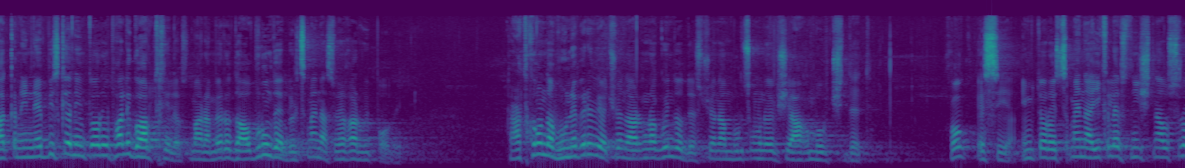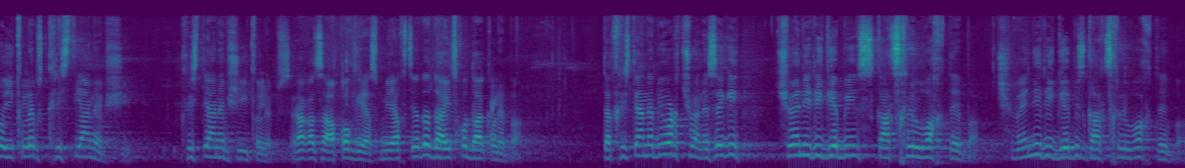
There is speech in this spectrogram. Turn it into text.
დაკნინებისკენ იმიტომ რომ უფალი გვაფრთხილებს მაგრამ მე რომ დაუბრუნდები რწმენას ვეღარ ვიპოვი რა თქმა უნდა ბუნებრივია ჩვენ არ უნდა გვინდოდეს ჩვენ ამ მურწმუნოებში აღმოვჩდეთ ხო? ესეა. იმიტომ რომ წმენა იკლებს ნიშნავს რომ იკლებს ქრისტიანებში. ქრისტიანებში იკლებს. რაღაცა აპოგეას მიაღწია და დაიწყო დაკლება. და ქრისტიანები ვართ ჩვენ. ესე იგი ჩვენი რიგების გაცხრილვა ხდება. ჩვენი რიგების გაცხრილვა ხდება.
